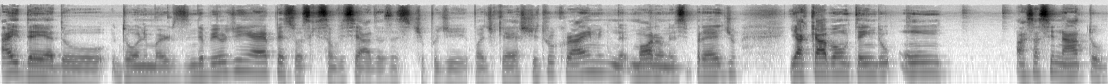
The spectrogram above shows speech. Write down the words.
a ideia do, do Only Murders in the Building é pessoas que são viciadas nesse tipo de podcast de true crime, moram nesse prédio e acabam tendo um assassinato,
